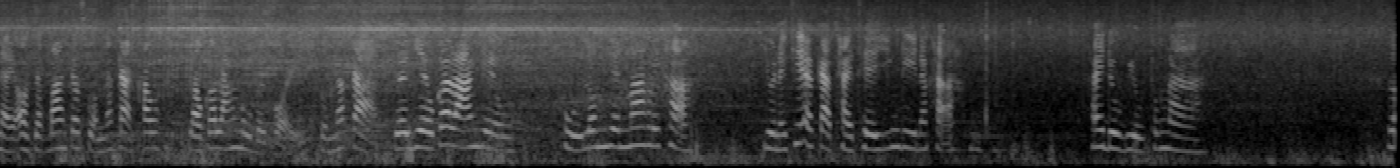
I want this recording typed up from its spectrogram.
ไหนออกจากบ้านก็สวมหน้ากากเข้า เราก็ล้างมือบ่อยๆสวมหน้ากากเจอเยลก็ล้างเยลหูลมเย็นมากเลยค่ะ อยู่ในที่อากาศถ่ายเทยิ่งดีนะคะ ให้ดูวิวทุ่งนาล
